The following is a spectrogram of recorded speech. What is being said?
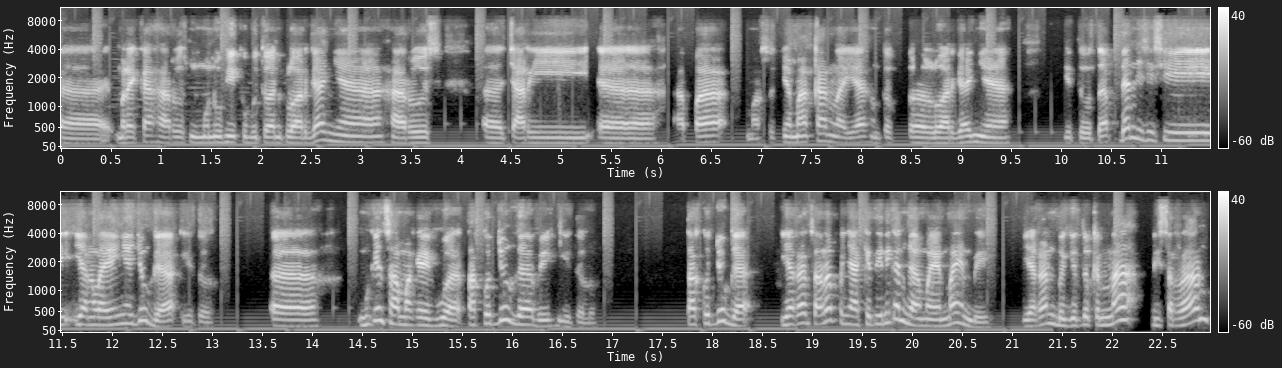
uh, mereka harus memenuhi kebutuhan keluarganya harus uh, cari uh, apa maksudnya makan lah ya untuk keluarganya gitu. Dan di sisi yang lainnya juga gitu. Uh, mungkin sama kayak gue takut juga bi gitu loh. Takut juga. Ya kan soalnya penyakit ini kan nggak main-main be ya kan begitu kena diserang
